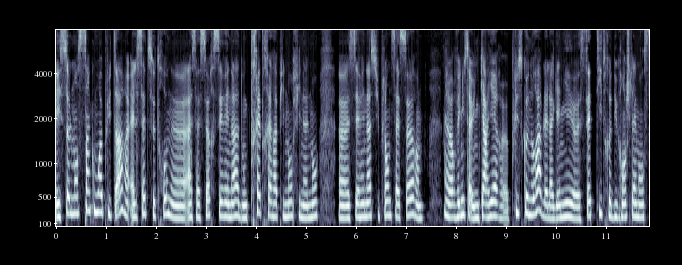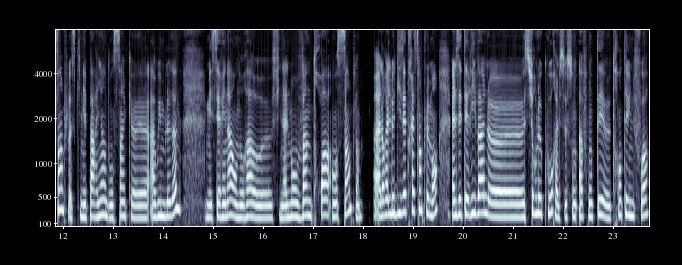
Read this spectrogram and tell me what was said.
Et seulement cinq mois plus tard, elle cède ce trône euh, à sa sœur Serena. Donc très très rapidement finalement, euh, Serena supplante sa sœur. Alors Vénus a une carrière euh, plus qu'honorable. Elle a gagné sept titres du Grand Chelem en simple, ce qui n'est pas rien, dont cinq à Wimbledon. Mais Serena en aura finalement 23 en simple. Alors elle le disait très simplement, elles étaient rivales euh, sur le court, elles se sont affrontées 31 euh, fois.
